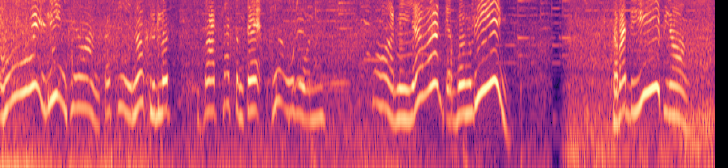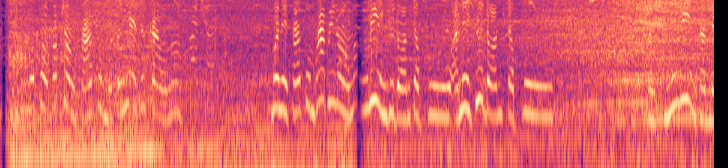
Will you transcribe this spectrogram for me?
โอ้ยลิงพี่น้องตะกี้เนาะขึ้นรถบัสมาตั้งแต่เมืองอุบลหม้อนี่ยากจากเบิงลิงสวัสดีพี่น้องก็พอกับช่องสาตุ่มมาตั้งแง่คือเก่าเนาะเมื่อในสาตุ่มภาพพี่น้องมาลิงอยู่ดอนจับปู อันนี้คือดอนจับปูอันนี้ลิงทะเล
